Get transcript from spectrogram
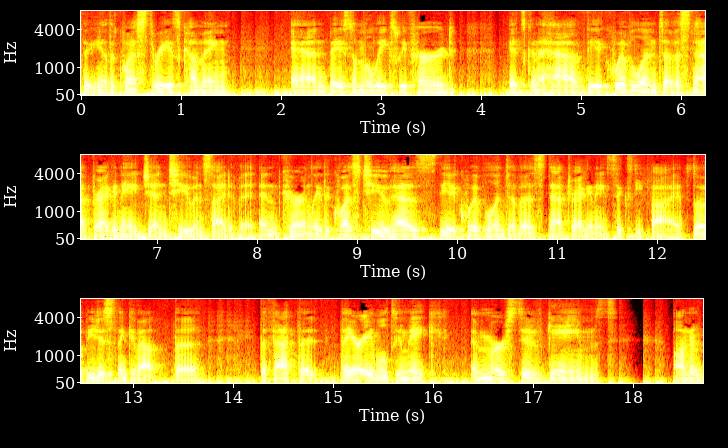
that you know the Quest 3 is coming, and based on the leaks we've heard, it's going to have the equivalent of a Snapdragon 8 Gen 2 inside of it. And currently, the Quest 2 has the equivalent of a Snapdragon 865. So if you just think about the the fact that they are able to make immersive games on a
